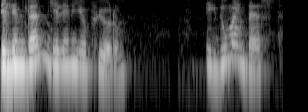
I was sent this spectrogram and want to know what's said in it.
Elimden geleni yapıyorum. Ik doe mijn best.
